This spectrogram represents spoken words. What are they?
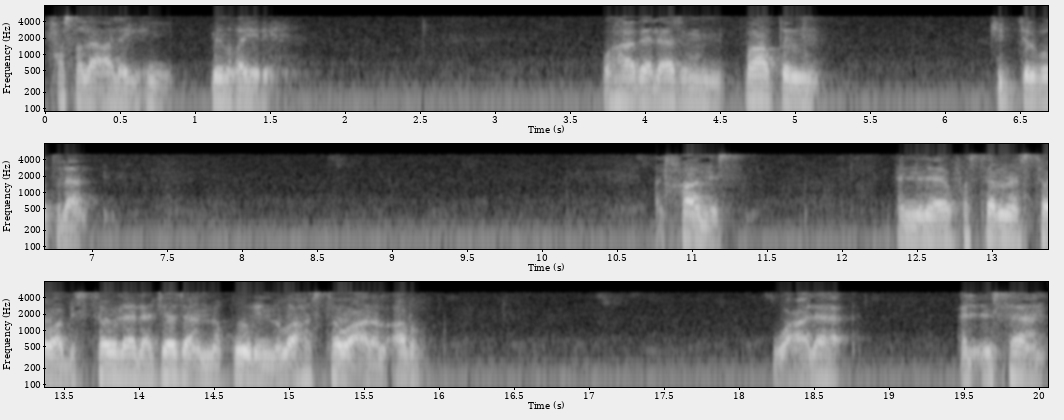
حصل عليه من غيره. وهذا لازم باطل جد البطلان. الخامس أننا لو فسرنا استوى باستولى لجاز أن نقول إن الله استوى على الأرض وعلى الإنسان.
